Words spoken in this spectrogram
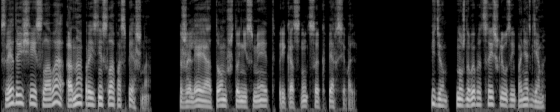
Следующие слова она произнесла поспешно, жалея о том, что не смеет прикоснуться к Персиваль. «Идем, нужно выбраться из шлюза и понять, где мы».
